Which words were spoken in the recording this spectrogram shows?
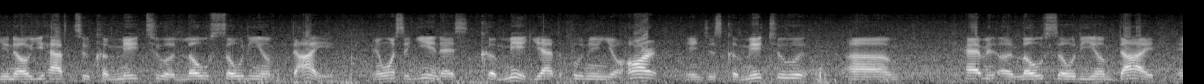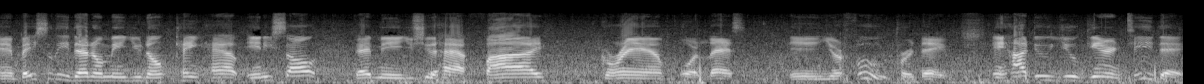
You know, you have to commit to a low sodium diet. And once again, that's commit. You have to put it in your heart and just commit to it. Um, having a low sodium diet. And basically that don't mean you don't can't have any salt. That means you should have five gram or less in your food per day. And how do you guarantee that?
